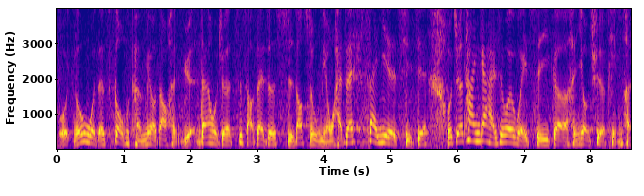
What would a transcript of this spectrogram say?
我我我的 scope 可能没有到很远，但是我觉得至少在这十到十五年，我还在在业期间，我觉得它应该还是会维持一个很有趣的平衡。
